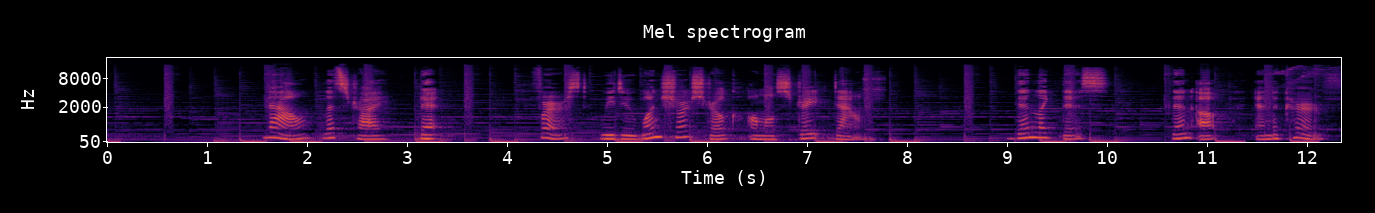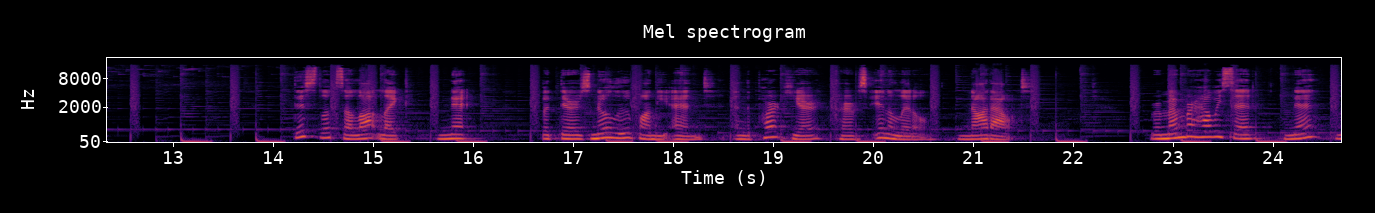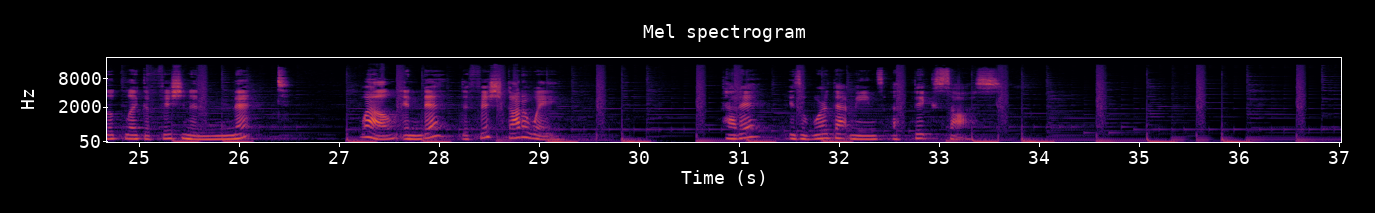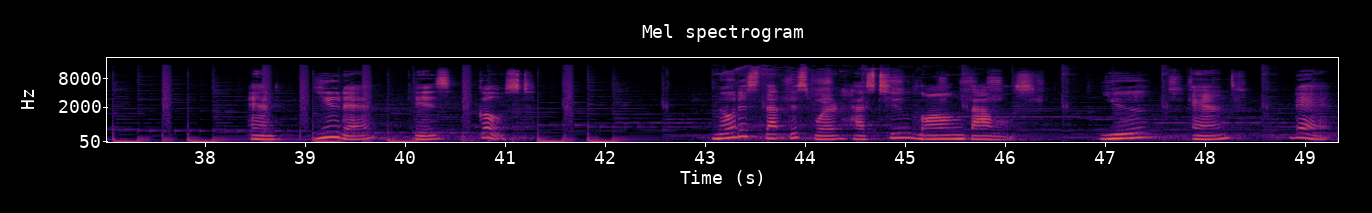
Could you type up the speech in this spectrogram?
Now let's try re. First, we do one short stroke almost straight down. Then like this, then up and a curve. This looks a lot like ne, but there's no loop on the end, and the part here curves in a little, not out. Remember how we said ne looked like a fish in a net? Well, in re, the fish got away. Tare is a word that means a thick sauce. And yurei is ghost. Notice that this word has two long vowels, yu and re.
